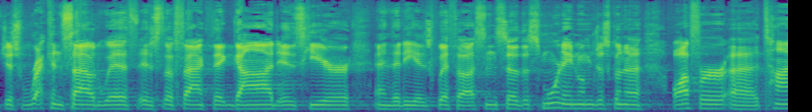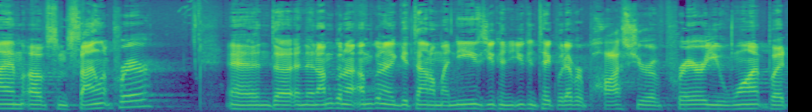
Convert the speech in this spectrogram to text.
just reconciled with is the fact that God is here and that He is with us. And so this morning, I'm just going to offer a time of some silent prayer. And, uh, and then I'm going to I'm gonna get down on my knees. You can, you can take whatever posture of prayer you want, but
